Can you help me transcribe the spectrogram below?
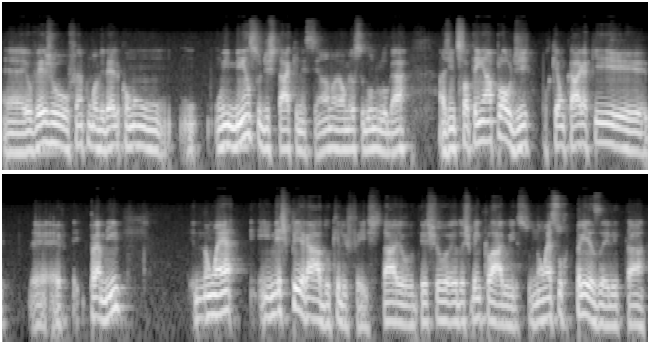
É, eu vejo o Franco Morbidelli como um, um imenso destaque nesse ano, é o meu segundo lugar. A gente só tem a aplaudir, porque é um cara que, é, é para mim, não é inesperado o que ele fez, tá? Eu deixo, eu deixo bem claro isso. Não é surpresa ele estar tá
